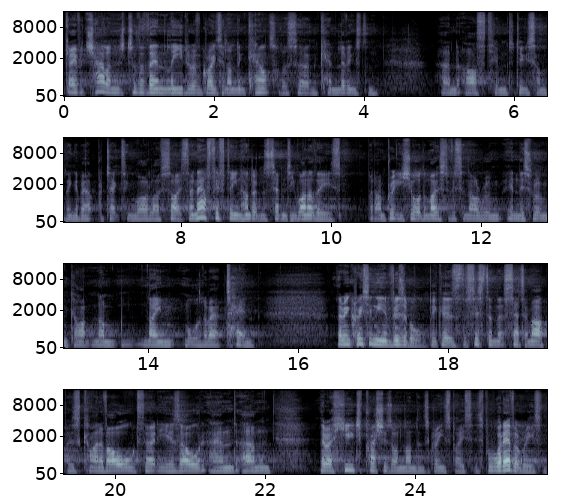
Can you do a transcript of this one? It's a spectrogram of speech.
gave a challenge to the then leader of Greater London Council, a certain Ken Livingstone, and asked him to do something about protecting wildlife sites. Are now 1,571 of these, but I'm pretty sure that most of us in, our room, in this room can't num- name more than about 10. They're increasingly invisible because the system that set them up is kind of old, 30 years old, and um, there are huge pressures on London's green spaces for whatever reason,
